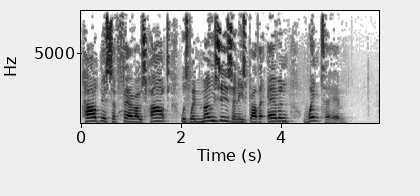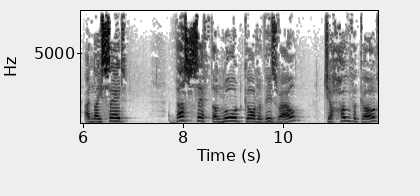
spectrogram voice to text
hardness of Pharaoh's heart was when Moses and his brother Aaron went to him and they said, thus saith the Lord God of Israel, Jehovah God,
